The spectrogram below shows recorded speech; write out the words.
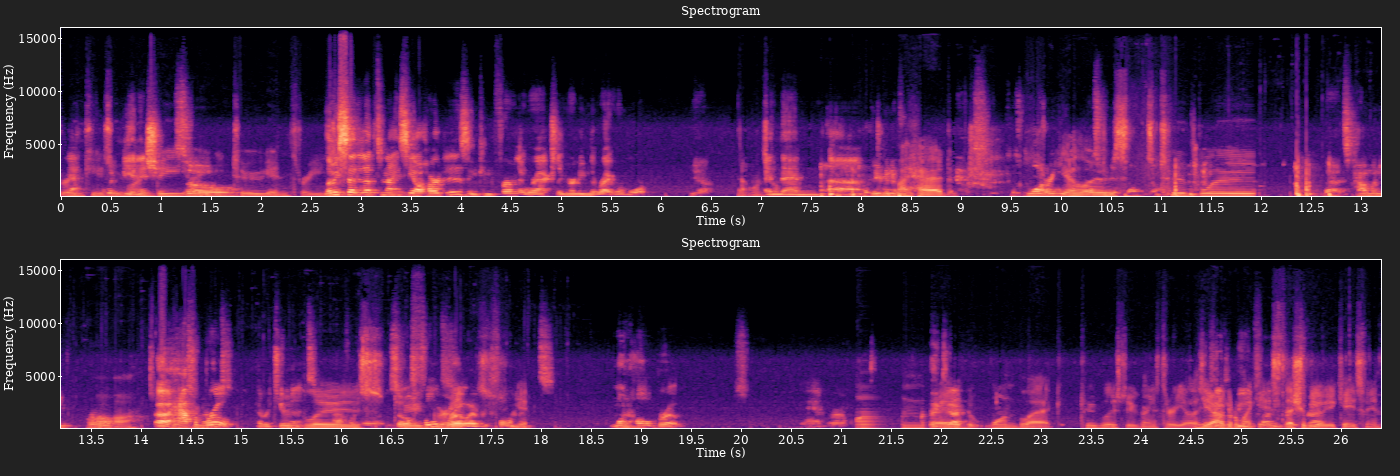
Green Yeah, keys wouldn't be an issue. 90, So- 82, and three. Let me set it up tonight and see how hard it is, and confirm that we're actually earning the right reward. Yeah. That one's And got- then uh, But even if I had one three of them, let's yellows, two blue, That's how many bro? uh, half a bro every two two minutes. blues, So a two full bro every greens, four yeah, minutes. One whole bro. Damn, bro. One red, Exactly. one black, two blues, two greens, three yellows. Yeah, I think got all you're my being funny, keys. but That should be all your case, fam.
